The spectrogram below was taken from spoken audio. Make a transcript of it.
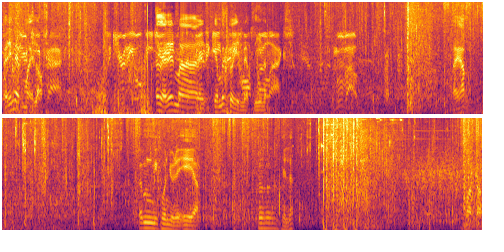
อันนี้แมปใหม่เหรอตั้งแต่เล่นมายังไม่เคยเห็นแบบนี้นะไปครับเฮ้ยมันมีคนอยู่ในเออะเออเห็นแล้วบอทเหรอ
